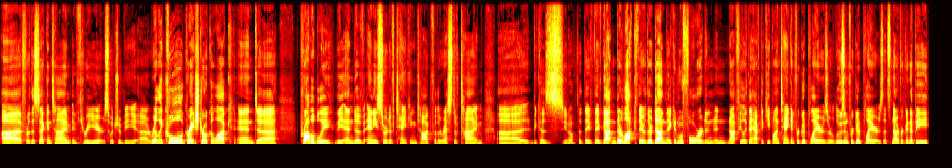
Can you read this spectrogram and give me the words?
uh, for the second time in three years, which would be uh, really cool, great stroke of luck, and uh, probably the end of any sort of tanking talk for the rest of time uh, because you know that they've they've gotten their luck. They're they're done. They can move forward and, and not feel like they have to keep on tanking for good players or losing for good players. That's never going to be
